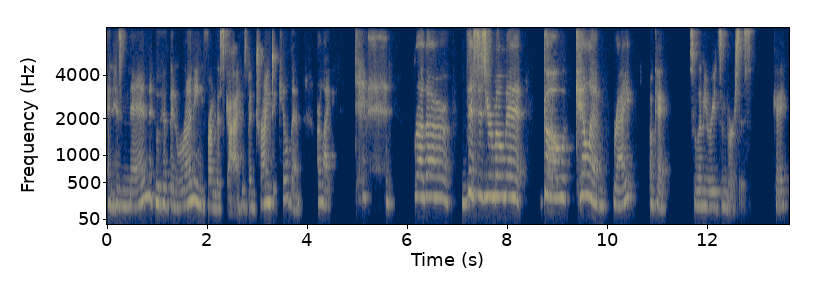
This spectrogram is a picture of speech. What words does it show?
And his men who have been running from this guy who's been trying to kill them are like, David, brother, this is your moment. Go kill him, right? Okay, so let me read some verses, okay?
